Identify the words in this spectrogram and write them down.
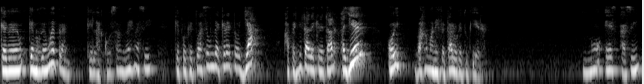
que, que nos demuestran que las cosas no es así, que porque tú haces un decreto ya, aprendiste a decretar ayer, hoy vas a manifestar lo que tú quieras. No es así.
